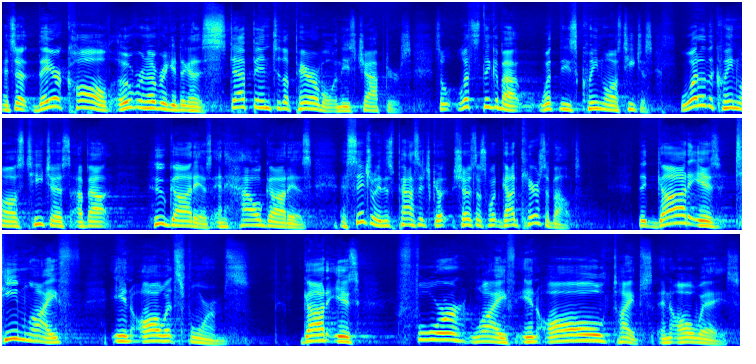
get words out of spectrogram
And so they are called over and over again to step into the parable in these chapters. So let's think about what these clean laws teach us. What do the clean laws teach us about who God is and how God is? Essentially, this passage shows us what God cares about that God is team life in all its forms. God is for life in all types and all ways.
